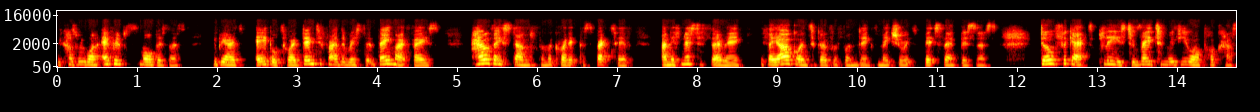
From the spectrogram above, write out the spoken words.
because we want every small business to be able to identify the risks that they might face, how they stand from a credit perspective, and if necessary, if they are going to go for funding, to make sure it fits their business. Don't forget, please, to rate and review our podcast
